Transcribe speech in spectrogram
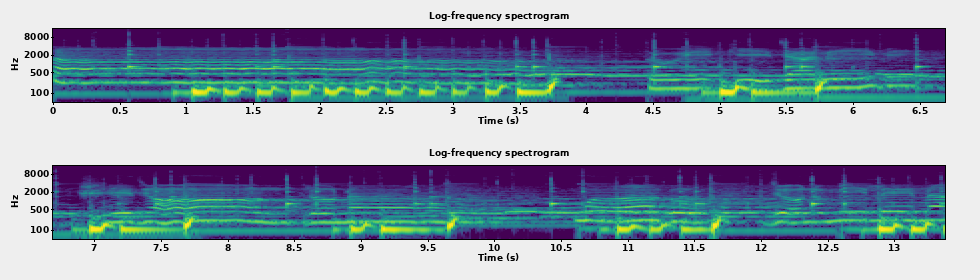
না। তুই কি জানিবি সে যন্ত্রণা? মাগো জন্মিলে না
